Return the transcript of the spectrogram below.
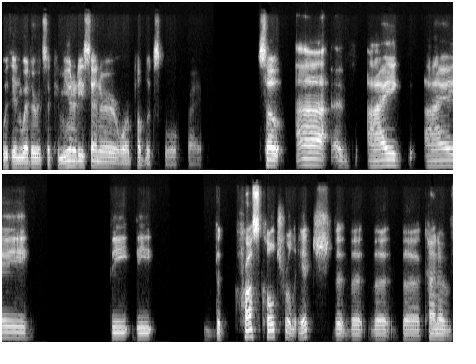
within whether it's a community center or a public school, right? So uh, I I the the the cross cultural itch, the the the the kind of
